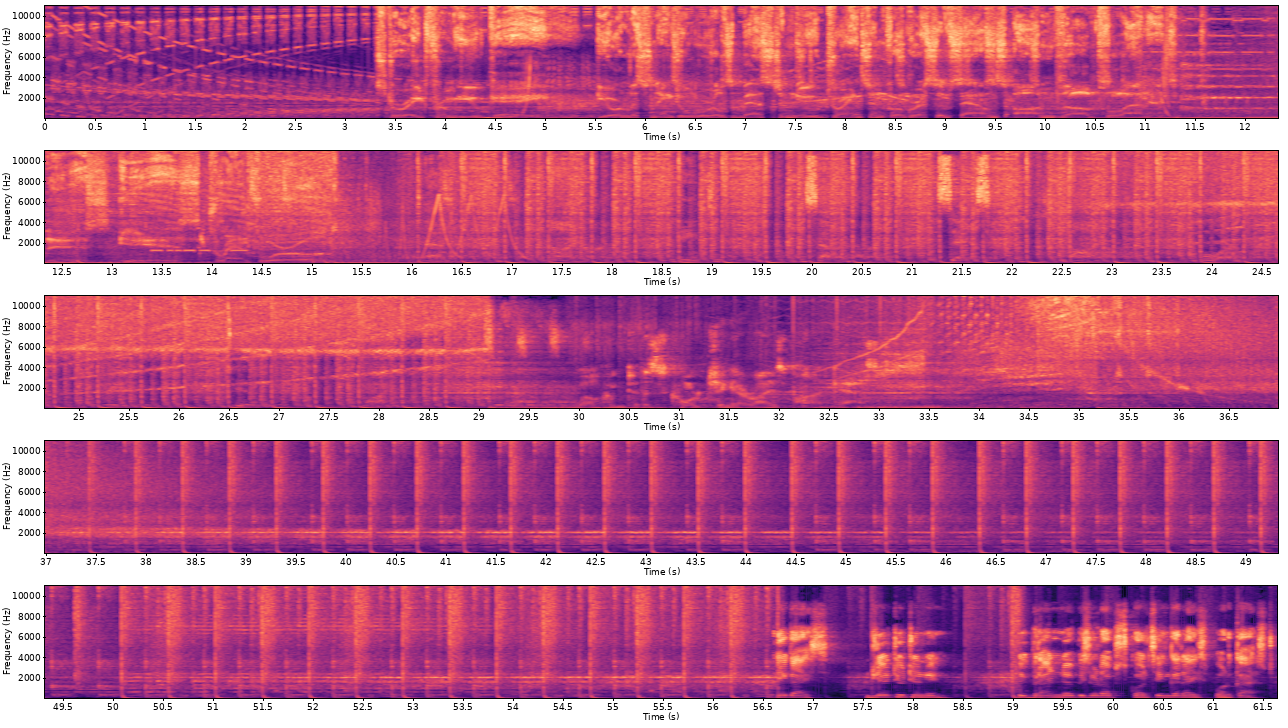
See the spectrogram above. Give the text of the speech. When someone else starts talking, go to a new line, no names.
Straight from UK, you're listening to world's best new trance and progressive sounds on the planet. This is Trance World.
The Scorching ARYes podcast.
Hey guys, glad you tuned in to a brand new episode of Scorching the Rise podcast.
